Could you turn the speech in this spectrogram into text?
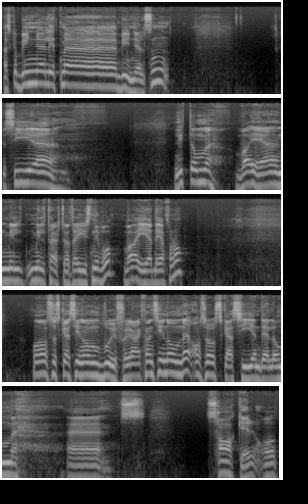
jeg skal begynne litt med begynnelsen. Jeg skal si eh, litt om uh, hva er en mil militærstrategisk nivå? Hva er det for noe? Og så skal jeg si noe om hvorfor jeg kan si noe om det, og så skal jeg si en del om saker og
